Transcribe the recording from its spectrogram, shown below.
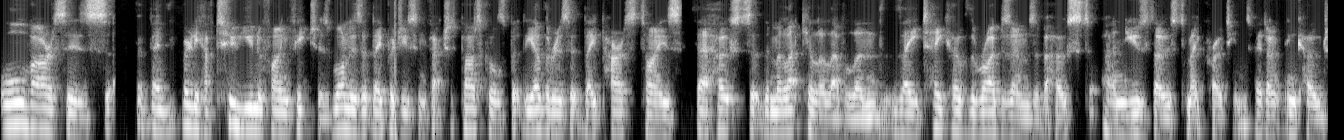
All viruses they really have two unifying features. One is that they produce infectious particles, but the other is that they parasitize their hosts at the molecular level and they take over the ribosomes of a host and use those to make proteins. They don't encode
